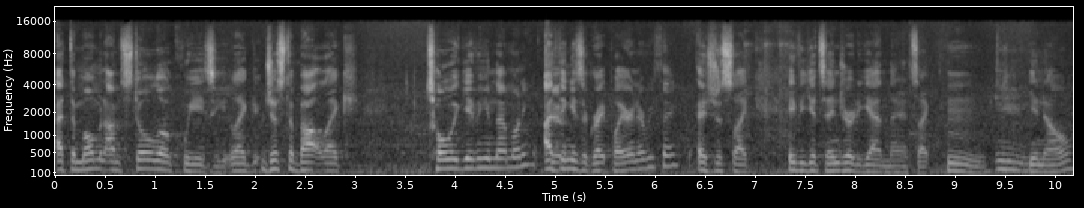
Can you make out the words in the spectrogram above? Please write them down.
At the moment, I'm still a little queasy, like just about like totally giving him that money. I Yeah. think he's a great player and everything. It's just like if he gets injured again, then it's like, hmm, you know,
